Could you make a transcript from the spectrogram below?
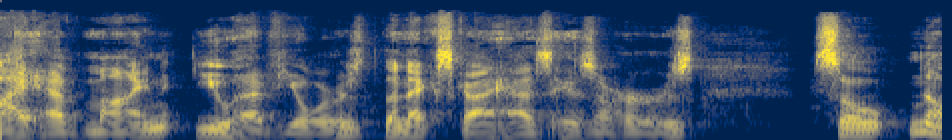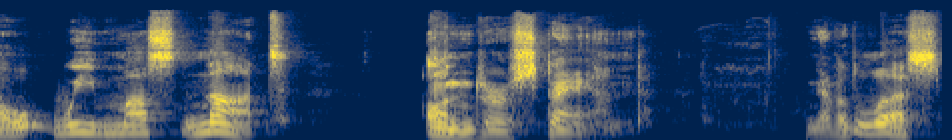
I have mine, you have yours, the next guy has his or hers. So, no, we must not understand. Nevertheless,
